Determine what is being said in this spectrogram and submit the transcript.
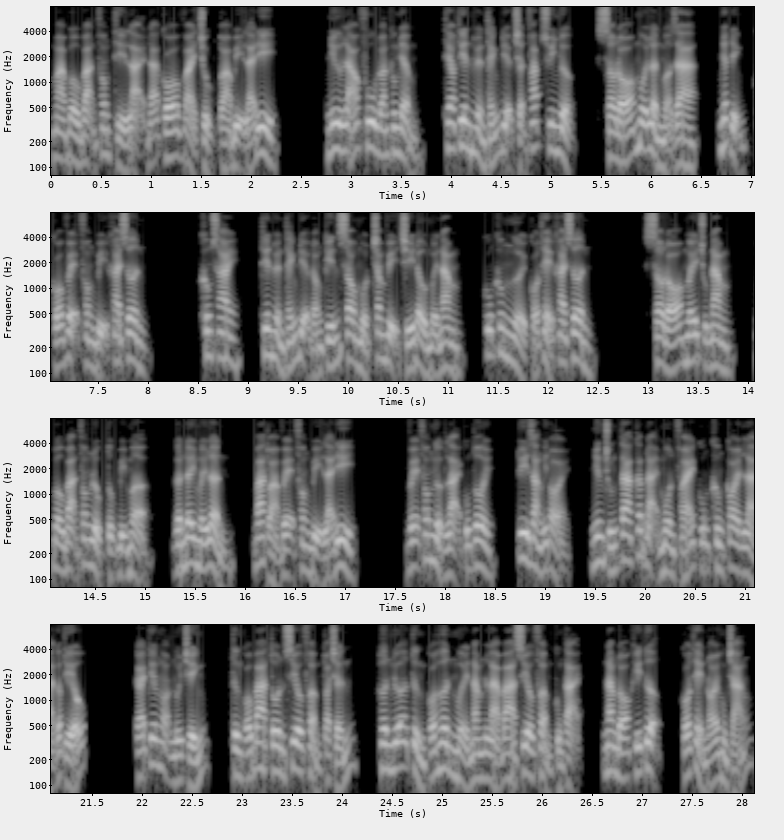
mà bầu bạn phong thì lại đã có vài chục tòa bị lái đi. Như lão phu đoán không nhầm, theo thiên huyền thánh địa trận pháp suy nhược sau đó mỗi lần mở ra, nhất định có vệ phong bị khai sơn. Không sai, thiên huyền thánh địa đóng kín sau một trăm vị trí đầu mười năm, cũng không người có thể khai sơn. Sau đó mấy chục năm, bầu bạn phong lục tục bị mở, gần đây mấy lần, ba tòa vệ phong bị lái đi. Vệ phong ngược lại cũng thôi, tuy rằng ít ỏi, nhưng chúng ta các đại môn phái cũng không coi là gấp thiếu. Cái kia ngọn núi chính, từng có ba tôn siêu phẩm toa chấn, hơn nữa từng có hơn mười năm là ba siêu phẩm cùng tại, năm đó khí tượng, có thể nói hùng tráng,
